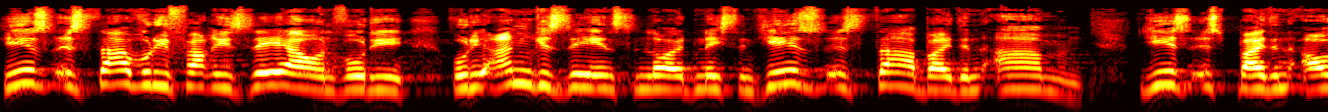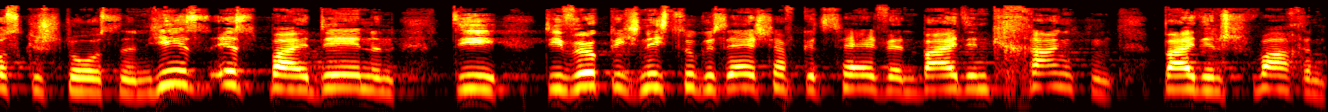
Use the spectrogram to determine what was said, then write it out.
Jesus ist da, wo die Pharisäer und wo die, wo die angesehensten Leute nicht sind. Jesus ist da bei den Armen. Jesus ist bei den Ausgestoßenen. Jesus ist bei denen, die, die wirklich nicht zur Gesellschaft gezählt werden. Bei den Kranken, bei den Schwachen.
